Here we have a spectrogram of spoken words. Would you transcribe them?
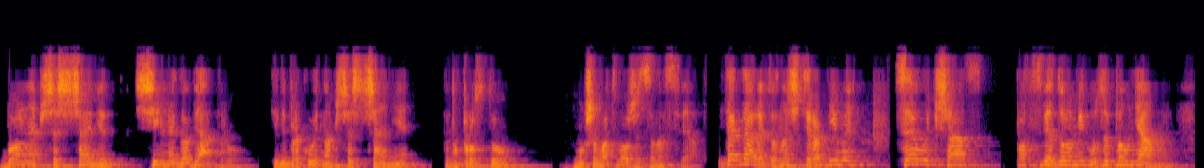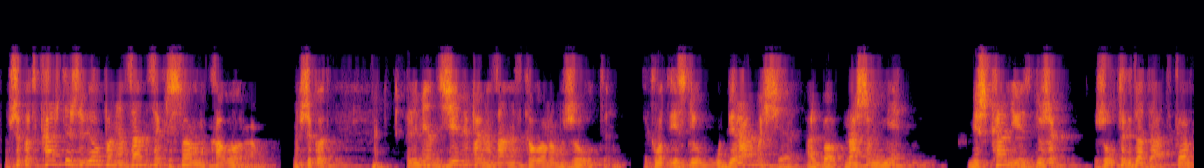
wolne przestrzenie, silnego wiatru. Kiedy brakuje nam przestrzeni, to po prostu musimy otworzyć się na świat. I tak dalej. To znaczy robimy cały czas podświadomie uzupełniamy. Na przykład każdy żywioł powiązany z określonym kolorem. Na przykład element ziemi powiązany z kolorem żółtym. Tak вот, jeśli ubieramy się, albo w naszym mie mieszkaniu jest dużo żółtych dodatków,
